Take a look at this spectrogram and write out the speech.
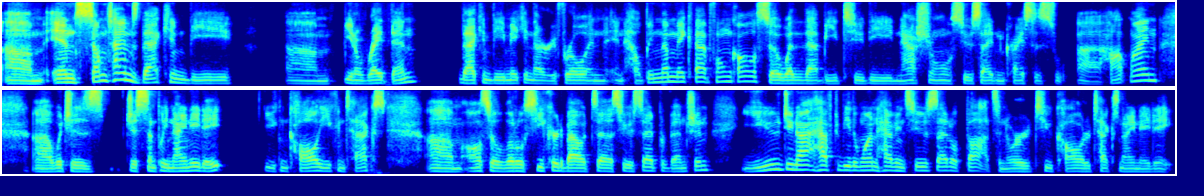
Um, and sometimes that can be um, you know, right then that can be making that referral and, and helping them make that phone call. So whether that be to the National Suicide and Crisis uh, Hotline, uh, which is just simply 988 you can call you can text. Um, also a little secret about uh, suicide prevention. You do not have to be the one having suicidal thoughts in order to call or text 988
